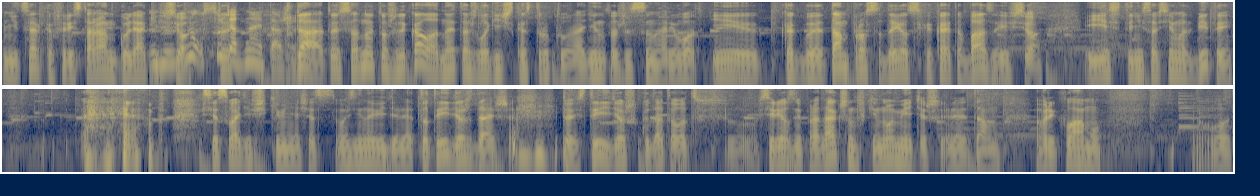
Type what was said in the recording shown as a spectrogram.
не церковь, ресторан, гулять и Мгм. все. Ну, суть одна и та же. Да, то есть одно и то же лекало, одна и та же логическая структура, один и тот же сценарий, вот. И как бы там просто дается какая-то база и все. И если ты не совсем отбитый, все свадебщики меня сейчас возненавидели, то ты идешь дальше. То есть ты идешь куда-то вот в серьезный продакшн, в кино метишь или там в рекламу. Вот.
